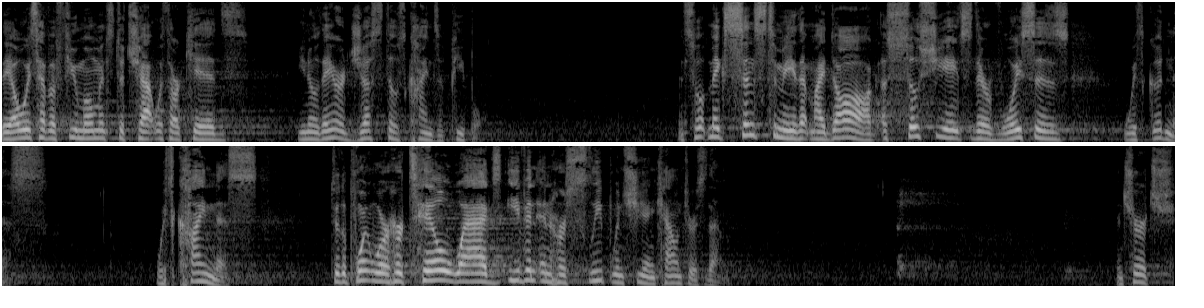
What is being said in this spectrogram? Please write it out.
they always have a few moments to chat with our kids. You know, they are just those kinds of people. And so it makes sense to me that my dog associates their voices with goodness, with kindness, to the point where her tail wags even in her sleep when she encounters them. In church,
